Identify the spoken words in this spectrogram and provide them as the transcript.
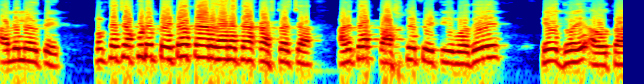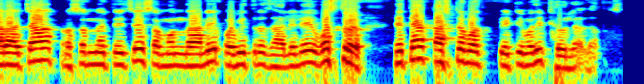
आलेले होते मग त्याच्या पुढे पेट्या तयार झाल्या त्या काष्टाच्या आणि त्या काष्टपेटीमध्ये हे द्वय अवताराच्या प्रसन्नतेचे संबंधाने पवित्र झालेले वस्त्र हे त्या काष्ट पेटीमध्ये ठेवल्या जात असत.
